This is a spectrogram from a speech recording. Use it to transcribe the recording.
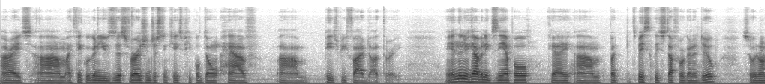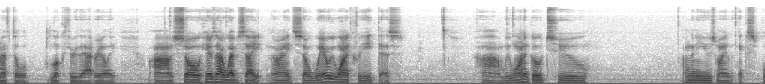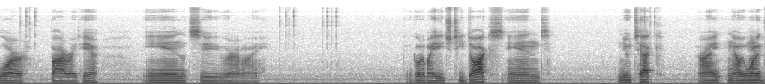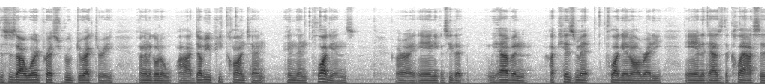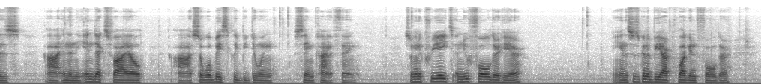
Alright, um, I think we're going to use this version just in case people don't have um, PHP 5.3. And then you have an example, okay, um, but it's basically stuff we're going to do, so we don't have to look through that really. Um, so here's our website, alright, so where we want to create this, um, we want to go to I'm going to use my Explorer bar right here. And let's see, where am I? Gonna go to my HT docs and new tech. Alright, now we want to, this is our WordPress root directory. I'm going to go to uh, WP content and then plugins. Alright, and you can see that we have an Akismet plugin already and it has the classes uh, and then the index file uh, so we'll basically be doing same kind of thing. So I'm going to create a new folder here. And this is going to be our plugin folder.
